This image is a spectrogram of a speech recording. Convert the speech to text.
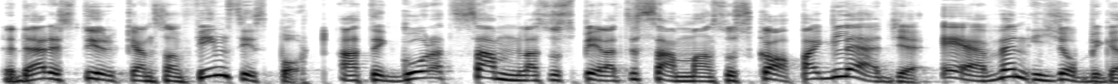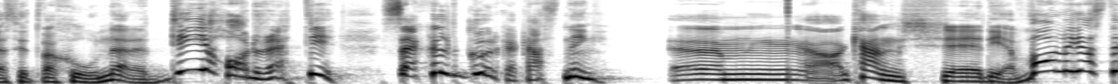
det där är styrkan som finns i sport. Att det går att samlas och spela tillsammans och skapa glädje även i jobbiga situationer. Det har du rätt i! Särskilt gurkakastning. Um, ja, kanske det. Vanligaste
